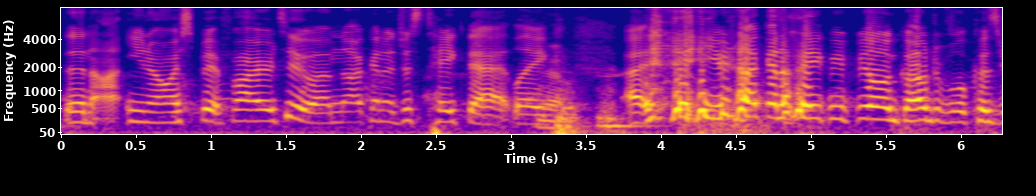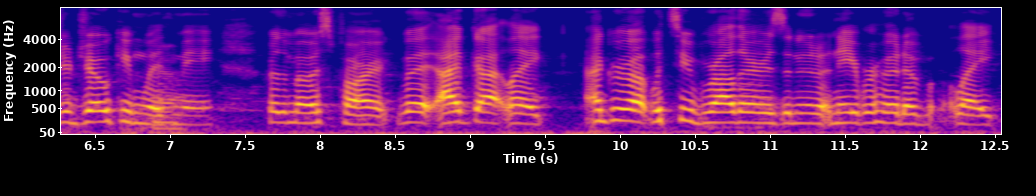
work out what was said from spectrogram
then, I, you know, I spit fire too. I'm not going to just take that. Like, Yeah. I, you're not going to make me feel uncomfortable because you're joking with me for the most part. But I've got, like, I grew up with two brothers in a neighborhood of, like,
